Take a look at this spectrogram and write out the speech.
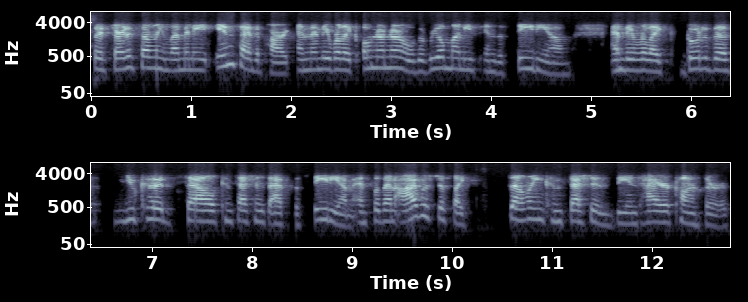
So I started selling lemonade inside the park. And then they were like, oh no, no, the real money's in the stadium. And they were like, go to the you could sell concessions at the stadium. And so then I was just like selling concessions the entire concert.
